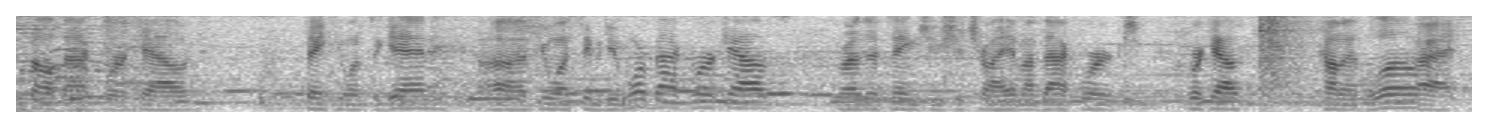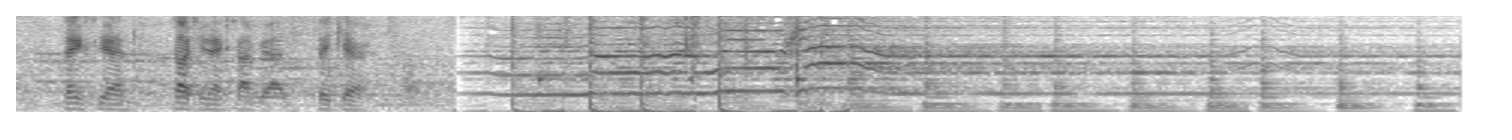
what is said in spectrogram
Saw back workout. Thank you once again. Uh, if you want to see me do more back workouts or other things you should try in my back work workouts, comment below. All right. Thanks again. Talk to you next time, guys. Take care.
